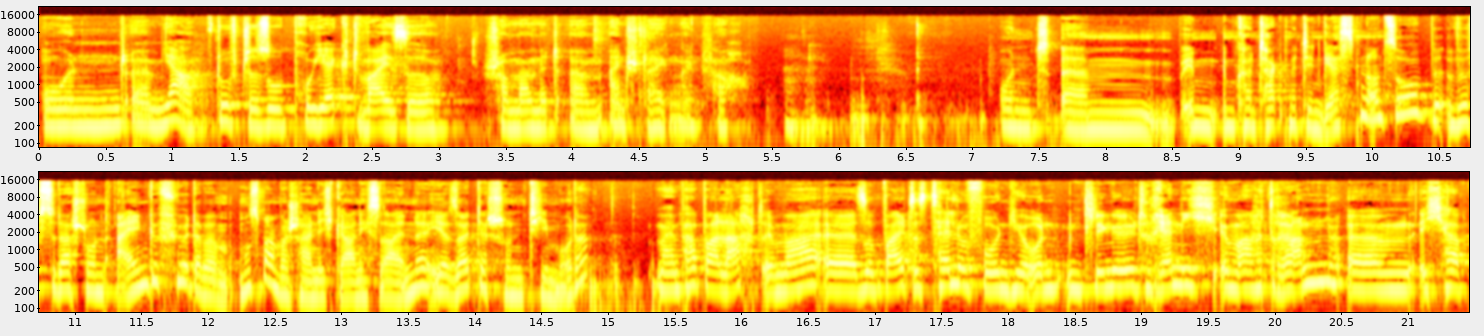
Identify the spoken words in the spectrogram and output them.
und ähm, ja, durfte so projektweise schon mal mit ähm, einsteigen einfach. Mhm. Und ähm, im, im, Kontakt mit den Gästen und so, wirst du da schon eingeführt? Aber muss man wahrscheinlich gar nicht sein, ne? Ihr seid ja schon ein Team, oder? Mein Papa lacht immer. Äh, sobald das Telefon hier unten klingelt, renne ich immer dran. Ähm, ich habe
